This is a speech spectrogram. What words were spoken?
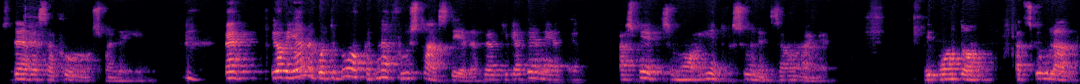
Så den reservationen måste man lägga in. Mm. Men jag vill gärna gå tillbaka till den här fostransdelen, för jag tycker att den är en aspekt som har helt försvunnit i sammanhanget. Vi pratar om att skolans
